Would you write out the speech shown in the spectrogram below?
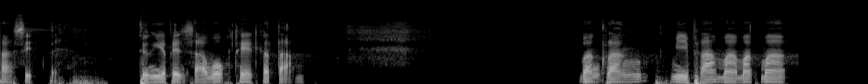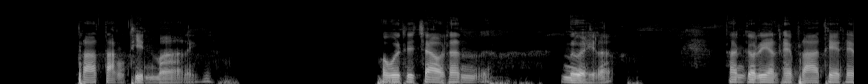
ภาษิตไปถึงจะเป็นสาวกเทศก็ตาม บางครั้งมีพระมามาก ๆ พระต่างถิ่นมาอะไรเงี้ยพระพุทธเจ้าท่านเหนื่อยแล้ว ท่านก็เรียกให้พระเทศให้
